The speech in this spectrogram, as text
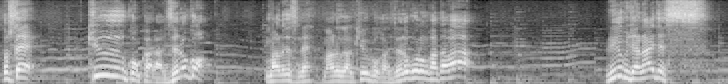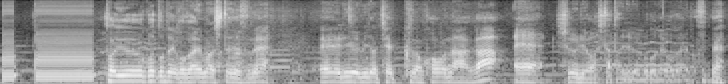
そして9個から0個丸ですね。丸が9個から0個の方は劉備じゃないです。ということでございましてですね、えー、劉備のチェックのコーナーが、えー、終了したということでございますね。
